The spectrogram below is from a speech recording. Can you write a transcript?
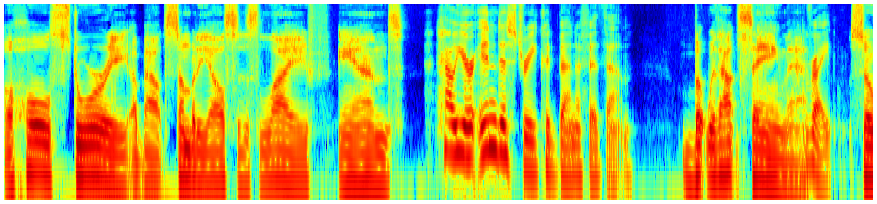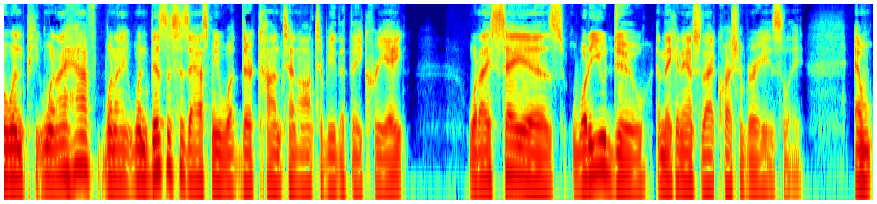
a whole story about somebody else's life and how your industry could benefit them. But without saying that. Right. So when when i have when i when businesses ask me what their content ought to be that they create what i say is what do you do? And they can answer that question very easily and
